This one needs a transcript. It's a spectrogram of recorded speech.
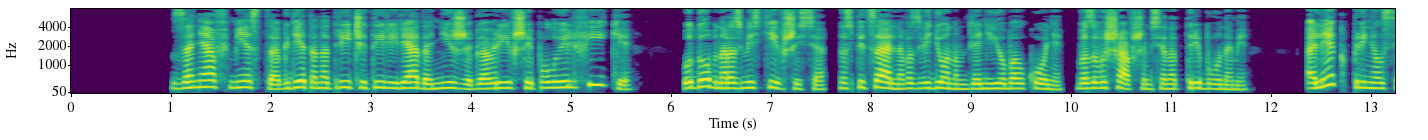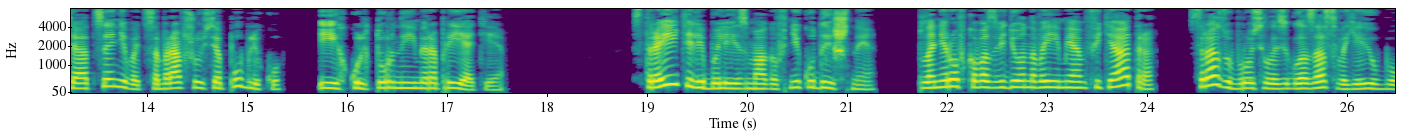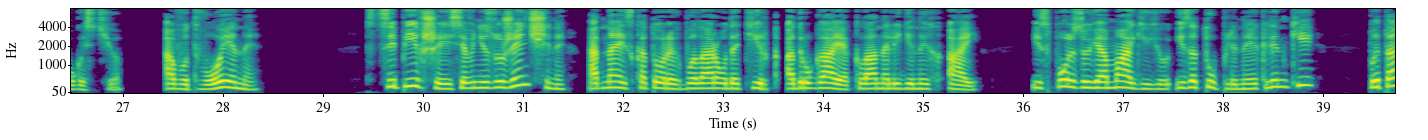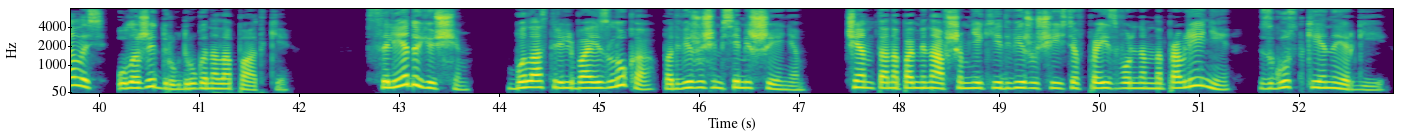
Заняв место где-то на три-четыре ряда ниже говорившей полуэльфийки, удобно разместившейся на специально возведенном для нее балконе, возвышавшемся над трибунами, Олег принялся оценивать собравшуюся публику и их культурные мероприятия. Строители были из магов никудышные. Планировка возведенного ими амфитеатра сразу бросилась в глаза своей убогостью. А вот воины... Сцепившиеся внизу женщины, одна из которых была рода Тирк, а другая — клана ледяных Ай, используя магию и затупленные клинки, пыталась уложить друг друга на лопатки. Следующим была стрельба из лука по движущимся мишеням чем-то напоминавшим некие движущиеся в произвольном направлении сгустки энергии.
